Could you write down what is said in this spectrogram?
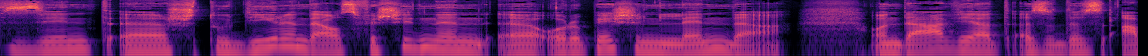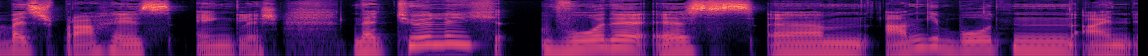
sind äh, Studierende aus verschiedenen äh, europäischen Ländern und da wird, also das Arbeitssprache ist Englisch. Natürlich wurde es ähm, angeboten, einen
